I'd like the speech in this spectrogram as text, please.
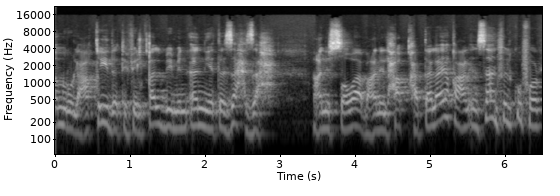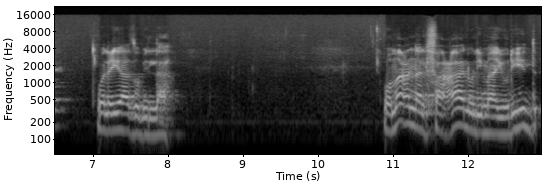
أمر العقيدة في القلب من أن يتزحزح عن الصواب عن الحق حتى لا يقع الإنسان في الكفر والعياذ بالله. ومعنى الفعال لما يريد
